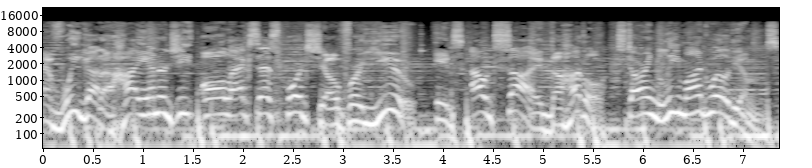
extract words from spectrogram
Have we got a high energy, all access sports show for you? It's Outside the Huddle, starring Lemont Williams.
